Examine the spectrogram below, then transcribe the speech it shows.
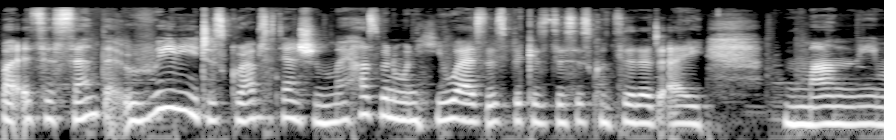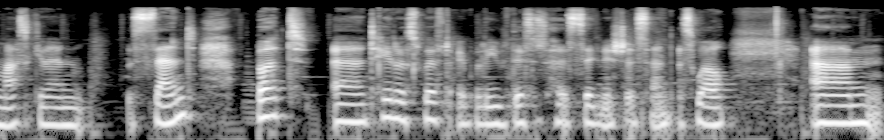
but it's a scent that really just grabs attention. My husband, when he wears this, because this is considered a manly, masculine scent, but uh, Taylor Swift, I believe this is her signature scent as well. Um,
